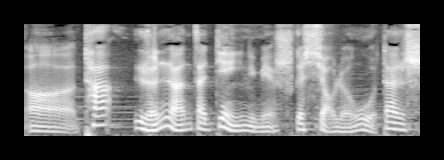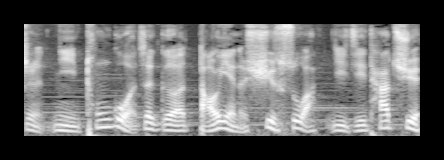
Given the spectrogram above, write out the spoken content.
啊，他。仍然在电影里面是个小人物，但是你通过这个导演的叙述啊，以及他去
